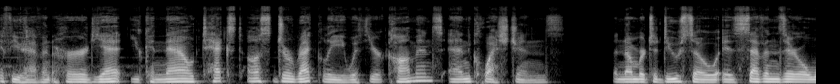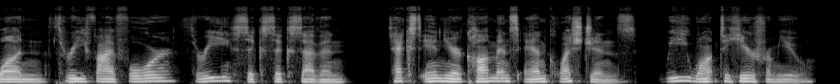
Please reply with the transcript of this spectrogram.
If you haven't heard yet, you can now text us directly with your comments and questions. The number to do so is 701 354 3667. Text in your comments and questions. We want to hear from you.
